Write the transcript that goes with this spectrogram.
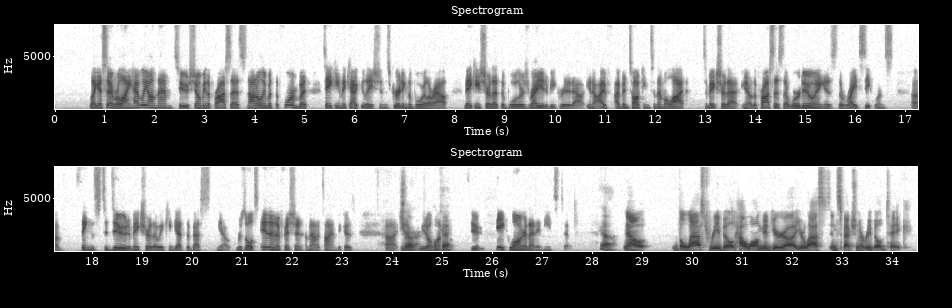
like I said, relying heavily on them to show me the process, not only with the form, but taking the calculations, gridding the boiler out, making sure that the boiler's ready to be gridded out. You know, I've I've been talking to them a lot to make sure that you know the process that we're doing is the right sequence of things to do to make sure that we can get the best you know results in an efficient amount of time because uh, you Sure. know we don't want Okay. to take longer than it needs to. Yeah. Now, the last rebuild. How long did your uh, your last inspection or rebuild take?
